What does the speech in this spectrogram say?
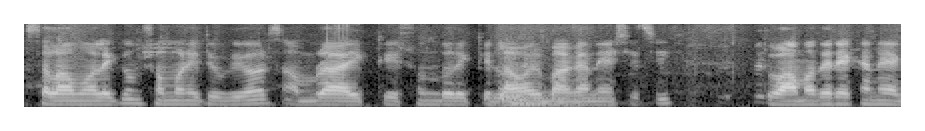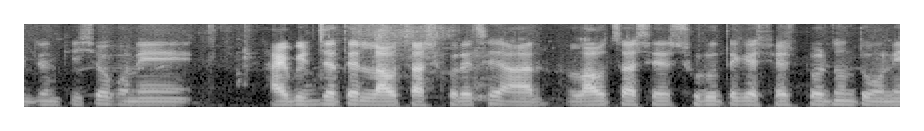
আসসালামু আলাইকুম সম্মানিত ভিউয়ার্স আমরা একটি সুন্দর একটি লাউয়ের বাগানে এসেছি। তো আমাদের এখানে একজন কৃষক উনি হাইব্রিড জাতের লাউ চাষ করেছে আর লাউ চাষের শুরু থেকে শেষ পর্যন্ত উনি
